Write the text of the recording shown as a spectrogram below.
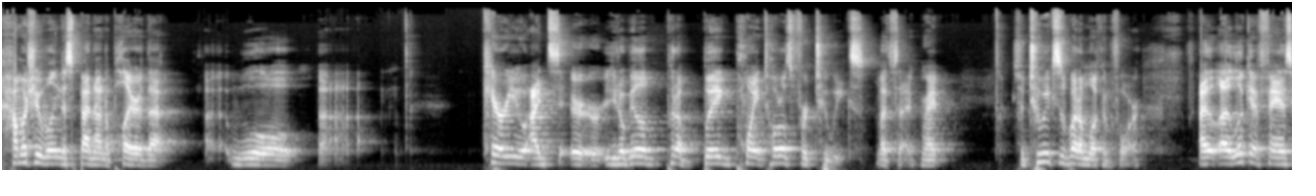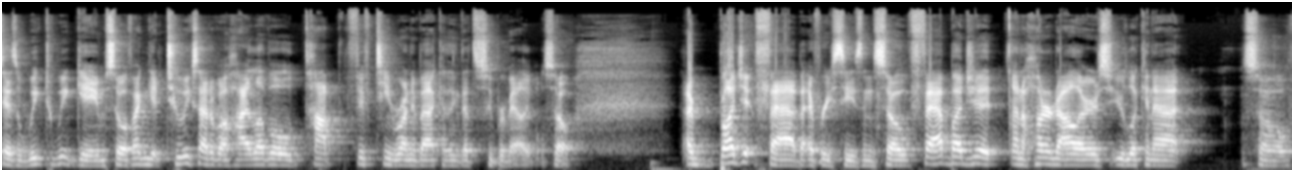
how much are you willing to spend on a player that uh, will uh, carry you? I'd say, or you know, be able to put up big point totals for two weeks. Let's say, right? So two weeks is what I'm looking for. I, I look at fantasy as a week to week game. So if I can get two weeks out of a high level top 15 running back, I think that's super valuable. So I budget fab every season. So fab budget on $100, you're looking at, so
